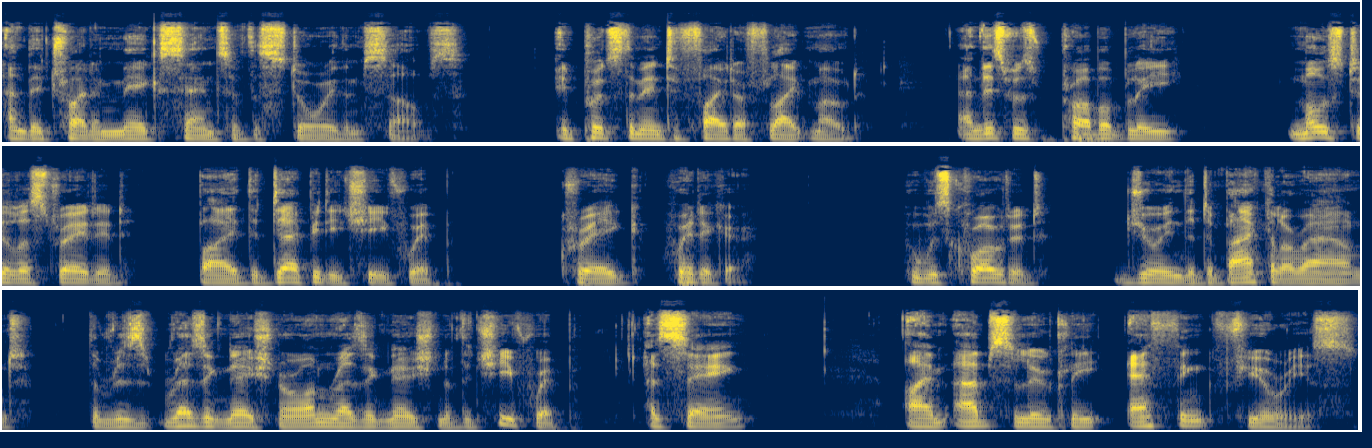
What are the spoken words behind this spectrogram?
and they try to make sense of the story themselves. It puts them into fight or flight mode. And this was probably most illustrated by the Deputy Chief Whip, Craig Whittaker, who was quoted during the debacle around the res- resignation or unresignation of the Chief Whip as saying, I'm absolutely effing furious.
